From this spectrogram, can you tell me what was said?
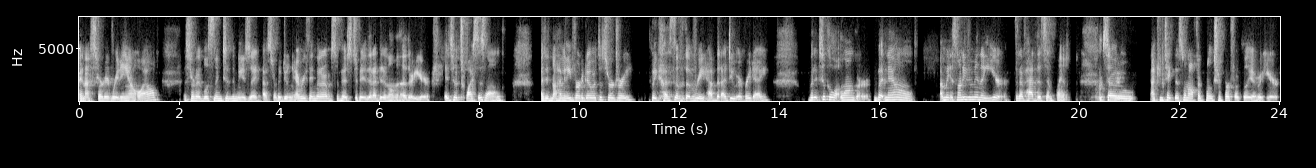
and I started reading out loud. I started listening to the music. I started doing everything that I was supposed to do that I did on the other ear. It took twice as long. I did not have any vertigo with the surgery because of the rehab that I do every day, but it took a lot longer. But now I mean, it's not even been a year that I've had this implant. So I can take this one off and function perfectly over here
